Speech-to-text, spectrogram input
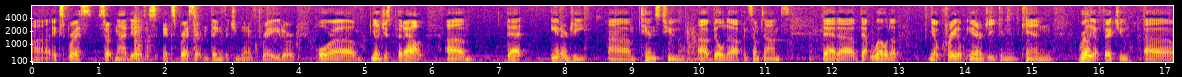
uh, express certain ideals, express certain things that you want to create, or or um, you know just put out, um, that energy um, tends to uh, build up, and sometimes that uh, that welled up, you know, creative energy can can really affect you uh,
